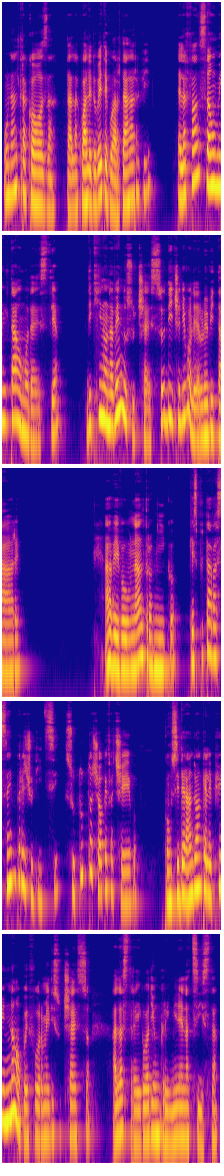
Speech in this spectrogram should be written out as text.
Un'altra cosa dalla quale dovete guardarvi è la falsa umiltà o modestia di chi non avendo successo dice di volerlo evitare. Avevo un altro amico che sputava sempre giudizi su tutto ciò che facevo, considerando anche le più innocue forme di successo, alla stregua di un crimine nazista.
